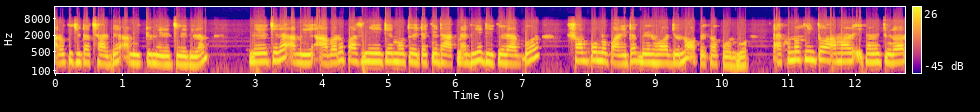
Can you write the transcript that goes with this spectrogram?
আরও কিছুটা ছাড়বে, আমি একটু নেড়ে চেড়ে দিলাম। নেড়ে চেড়ে আমি আবারও পাঁচ মিনিটের মতো এটাকে ঢাকনা দিয়ে ঢেকে রাখব, সম্পূর্ণ পানিটা বের হওয়ার জন্য অপেক্ষা করব। এখনও কিন্তু আমার এখানে চুলার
